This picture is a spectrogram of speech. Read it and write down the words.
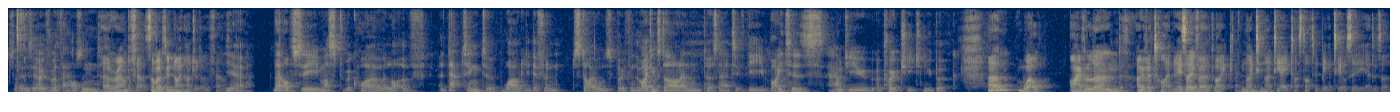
So is it over a thousand? Around a thousand, somewhere between nine hundred and a thousand. Yeah, that obviously must require a lot of adapting to wildly different styles, both in the writing style and personality of the writers. How do you approach each new book? Um, well, I've learned over time, and it's over like 1998. I started being a TLC editor.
